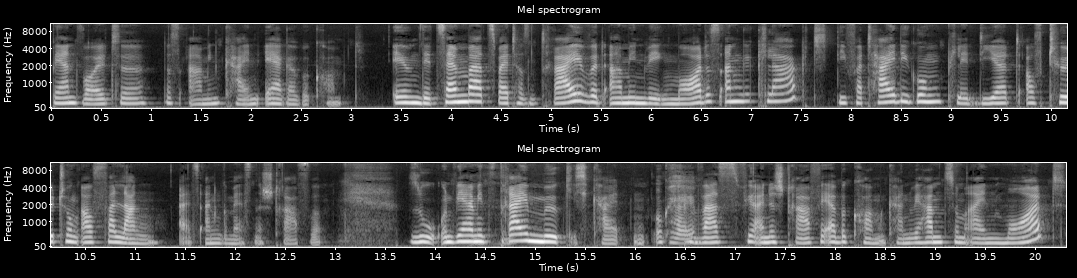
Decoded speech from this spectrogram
Bernd wollte, dass Armin keinen Ärger bekommt. Im Dezember 2003 wird Armin wegen Mordes angeklagt. Die Verteidigung plädiert auf Tötung auf Verlangen als angemessene Strafe. So, und wir haben jetzt drei Möglichkeiten, Okay. was für eine Strafe er bekommen kann. Wir haben zum einen Mord,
